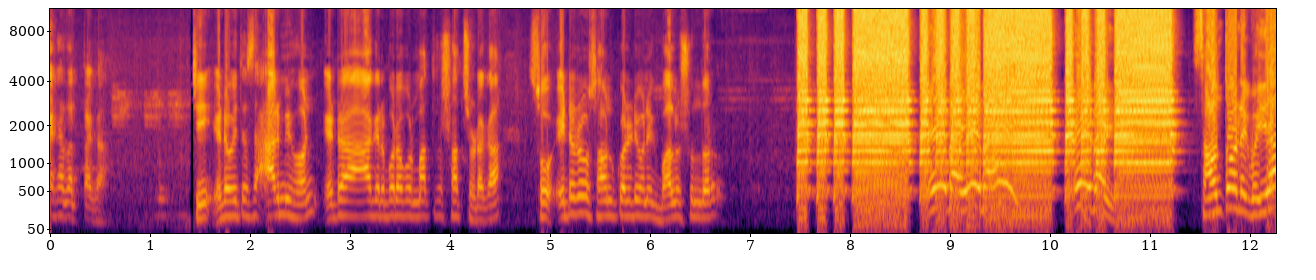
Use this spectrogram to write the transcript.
এক হাজার টাকা। এটা হইতেছে আর্মি হর্ন এটা আগের বরাবর মাত্র সাতশো টাকা। সো এটারও সাউন্ড কোয়ালিটি অনেক ভালো সুন্দর। সাউন্ড তো অনেক ভাইয়া।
